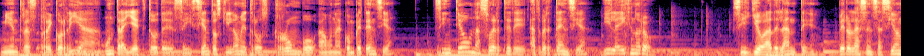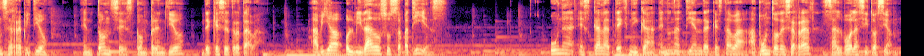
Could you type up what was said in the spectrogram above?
mientras recorría un trayecto de 600 kilómetros rumbo a una competencia, sintió una suerte de advertencia y la ignoró. Siguió adelante, pero la sensación se repitió. Entonces comprendió de qué se trataba. Había olvidado sus zapatillas. Una escala técnica en una tienda que estaba a punto de cerrar salvó la situación.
